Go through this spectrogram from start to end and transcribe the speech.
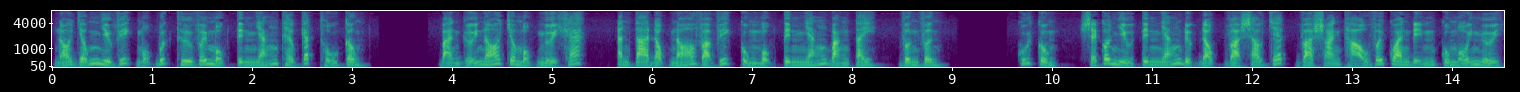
Nó giống như viết một bức thư với một tin nhắn theo cách thủ công. Bạn gửi nó cho một người khác, anh ta đọc nó và viết cùng một tin nhắn bằng tay, vân vân. Cuối cùng, sẽ có nhiều tin nhắn được đọc và sao chép và soạn thảo với quan điểm của mỗi người,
